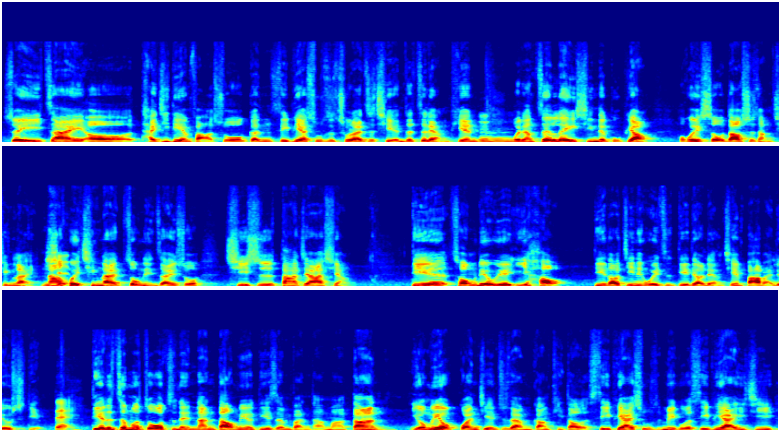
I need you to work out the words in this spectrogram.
所以在呃台积电法说跟 CPI 数字出来之前的这两天，嗯我想这类型的股票会受到市场青睐。那会青睐重点在于说，其实大家想跌从六月一号跌到今天为止，跌掉两千八百六十点，对，跌了这么多之内，难道没有跌升反弹吗？当然。有没有关键就在我们刚刚提到的 CPI 数字，美国的 CPI 以及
